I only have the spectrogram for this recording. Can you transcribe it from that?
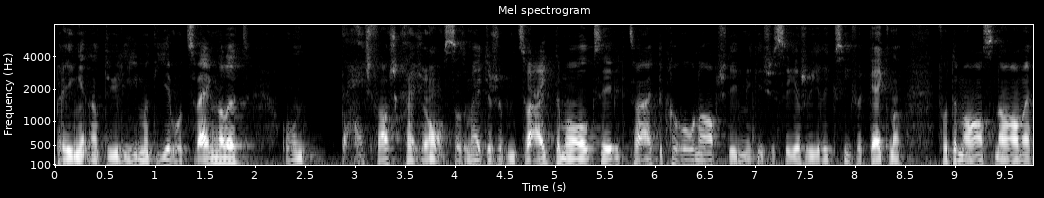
bringen, natürlich immer die, die zwängeln. Und da hast du fast keine Chance. Also man hat ja schon beim zweiten Mal gesehen, bei der zweiten Corona-Abstimmung ist es sehr schwierig für die Gegner von den Massnahmen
